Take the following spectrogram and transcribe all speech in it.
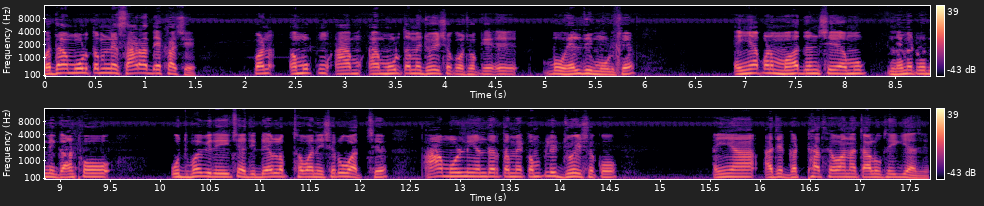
બધા મૂળ તમને સારા દેખાશે. પણ અમુક આ આ મૂળ તમે જોઈ શકો છો કે બહુ હેલ્ધી મૂળ છે. અહીંયા પણ મહદઅંશે અમુક નેમેટોડની ગાંઠો ઉદ્ભવી રહી છે. હજી ડેવલપ થવાની શરૂઆત છે. આ મૂળની અંદર તમે કમ્પ્લીટ જોઈ શકો. અહીંયા આજે ગઠ્ઠા થવાના ચાલુ થઈ ગયા છે.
